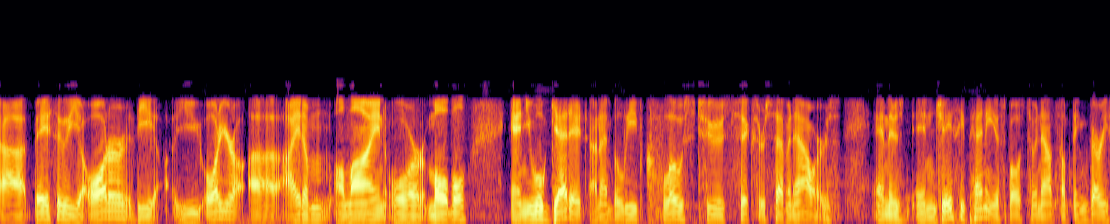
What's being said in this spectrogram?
Uh, basically, you order the you order your uh, item online or mobile, and you will get it, and I believe close to six or seven hours. And there's and J.C. Penney is supposed to announce something very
